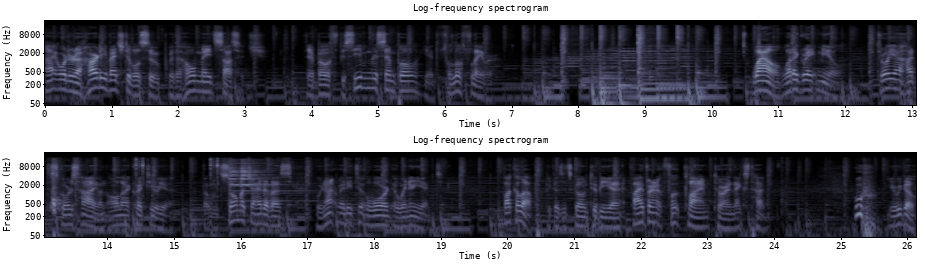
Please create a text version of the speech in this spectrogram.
I order a hearty vegetable soup with a homemade sausage. They're both deceivingly simple, yet full of flavor. Wow, what a great meal! Troyer Hut scores high on all our criteria, but with so much ahead of us, we're not ready to award a winner yet. Buckle up, because it's going to be a 500 foot climb to our next hut. Whew, here we go.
